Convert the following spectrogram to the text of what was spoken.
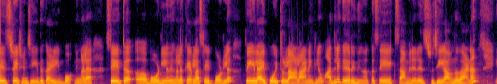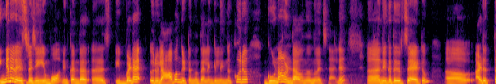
രജിസ്ട്രേഷൻ ചെയ്ത് കഴിയുമ്പോൾ നിങ്ങളെ സ്റ്റേറ്റ് ബോർഡിൽ നിങ്ങൾ കേരള സ്റ്റേറ്റ് ബോർഡിൽ ഫെയിൽ ആയി പോയിട്ടുള്ള ആളാണെങ്കിലും അതിൽ കയറി നിങ്ങൾക്ക് സേ എക്സാമിന് രജിസ്റ്റർ ചെയ്യാവുന്നതാണ്. ഇങ്ങനെ രജിസ്റ്റർ ചെയ്യുമ്പോൾ നിങ്ങൾക്ക് എന്താ ഇവിടെ ഒരു ലാഭം കിട്ടുന്നത് അല്ലെങ്കിൽ നിങ്ങൾക്കൊരു ഗുണം ഉണ്ടാവുന്നതെന്ന് വെച്ചാൽ നിങ്ങൾക്ക് തീർച്ചയായിട്ടും അടുത്ത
